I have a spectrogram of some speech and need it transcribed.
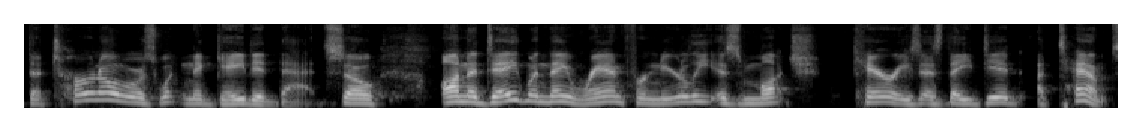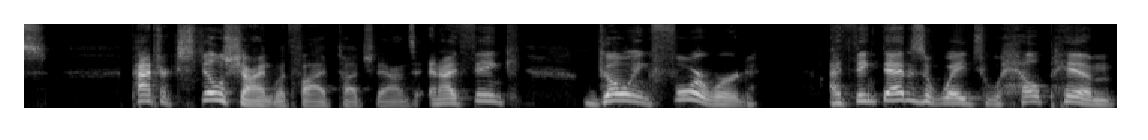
The turnover was what negated that. So on a day when they ran for nearly as much carries as they did attempts, Patrick still shined with five touchdowns. And I think going forward, I think that is a way to help him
